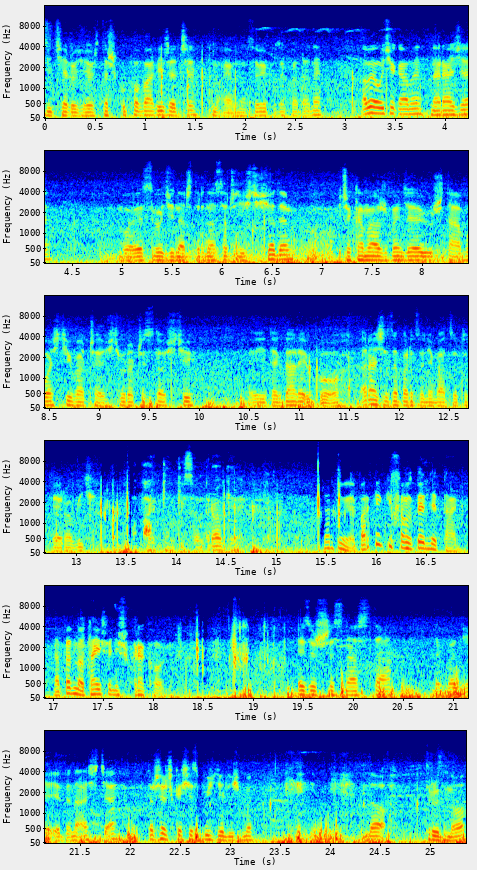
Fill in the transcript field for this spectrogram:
Widzicie, ludzie już też kupowali rzeczy, mają na sobie pozakładane. A my uciekamy na razie, bo jest godzina 14.37 i czekamy aż będzie już ta właściwa część uroczystości i tak dalej, bo na razie za bardzo nie ma co tutaj robić. A parkingi są drogie. Żartuję, parkingi są względnie tak, na pewno tańsze niż w Krakowie. Jest już 16, dokładnie 11. Troszeczkę się spóźniliśmy. no, trudno.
